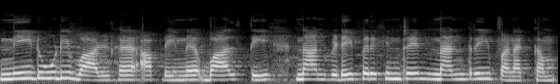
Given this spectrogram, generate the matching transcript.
நீடூடி வாழ்க அப்படின்னு வாழ்த்தி நான் விடைபெறுகின்றேன். நன்றி வணக்கம்.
